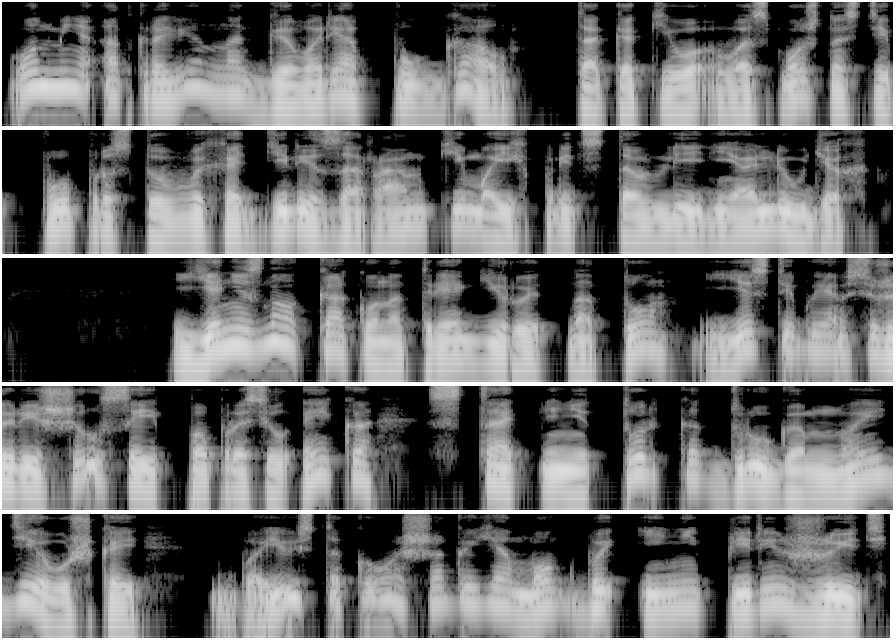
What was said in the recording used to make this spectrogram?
Он меня, откровенно говоря, пугал, так как его возможности попросту выходили за рамки моих представлений о людях. Я не знал, как он отреагирует на то, если бы я все же решился и попросил Эйка стать мне не только другом, но и девушкой. Боюсь, такого шага я мог бы и не пережить.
